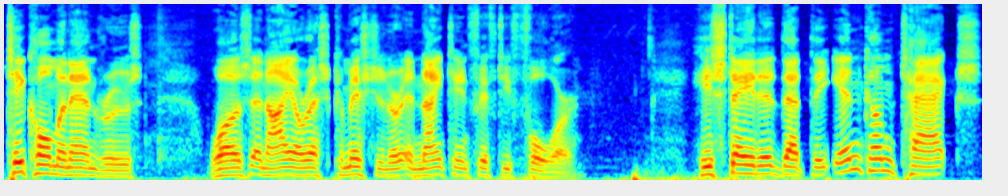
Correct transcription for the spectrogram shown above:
T. Coleman Andrews was an IRS commissioner in 1954. He stated that the income tax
